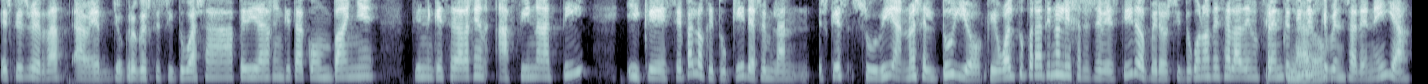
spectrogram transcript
Es que es verdad. A ver, yo creo que es que si tú vas a pedir a alguien que te acompañe, tiene que ser alguien afín a ti y que sepa lo que tú quieres. En plan, es que es su día, no es el tuyo. Que igual tú para ti no eliges ese vestido, pero si tú conoces a la de enfrente, Claro. tienes que pensar en ella.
